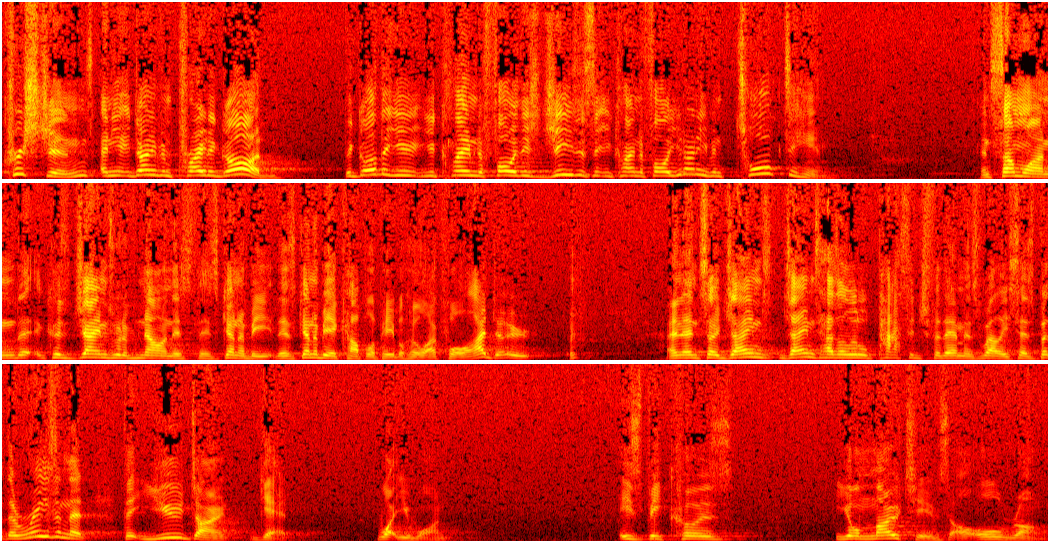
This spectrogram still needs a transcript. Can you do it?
Christians and you don't even pray to God. The God that you, you claim to follow, this Jesus that you claim to follow, you don't even talk to him. And someone, because James would have known there's, there's going to be there's going to be a couple of people who are like, well, I do. And then so James, James has a little passage for them as well. He says, but the reason that, that you don't get what you want is because your motives are all wrong.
